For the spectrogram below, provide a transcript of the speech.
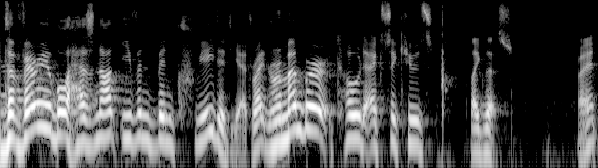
The variable has not even been created yet, right? Remember, code executes like this, right?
